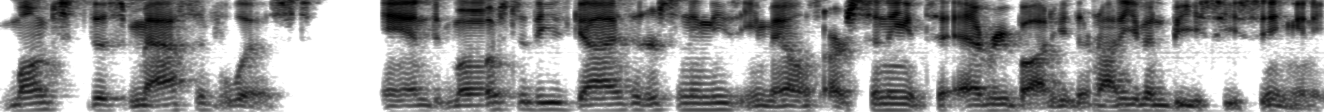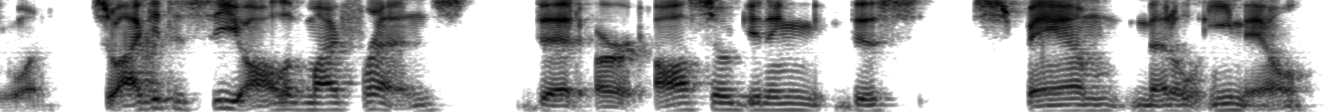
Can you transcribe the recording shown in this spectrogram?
amongst this massive list. And most of these guys that are sending these emails are sending it to everybody. They're not even BCCing anyone. So I get to see all of my friends that are also getting this spam metal email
